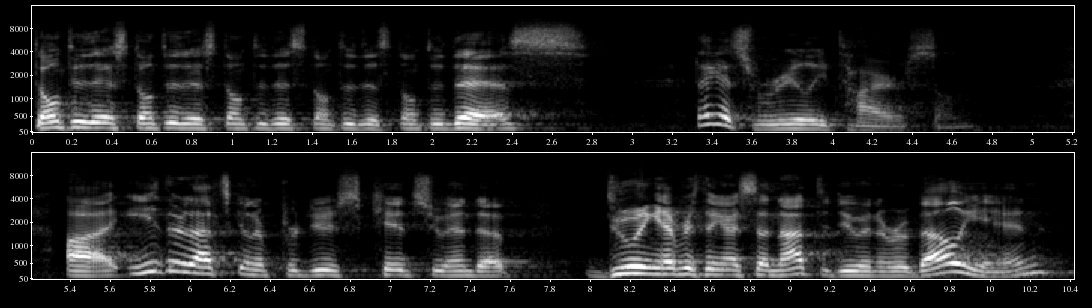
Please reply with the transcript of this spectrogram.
don't do this, don't do this, don't do this, don't do this, don't do this, that gets really tiresome. Uh, either that's going to produce kids who end up doing everything I said not to do in a rebellion,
